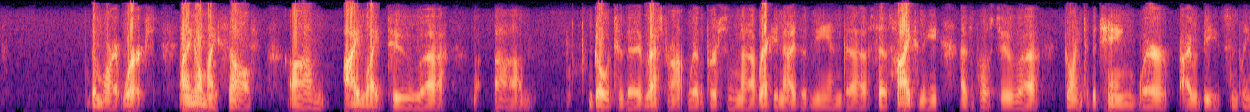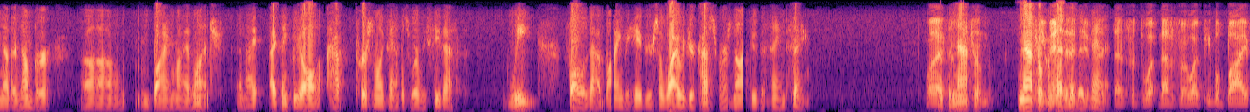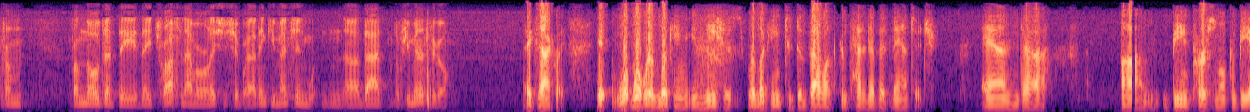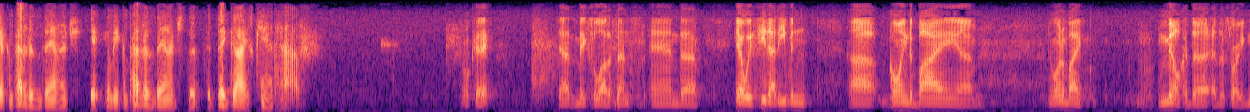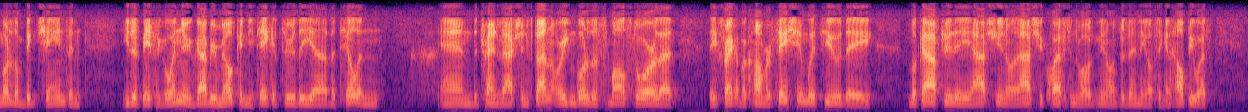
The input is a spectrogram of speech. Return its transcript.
the more it works. I know myself, um, I like to uh, um, go to the restaurant where the person uh, recognizes me and uh, says hi to me, as opposed to uh, going to the chain where I would be simply another number uh, buying my lunch. And I, I think we all have personal examples where we see that. We follow that buying behavior, so why would your customers not do the same thing? Well, so it's a natural natural competitive that, advantage. That's what that is what people buy from from those that they they trust and have a relationship with. I think you mentioned uh, that a few minutes ago. Exactly. It, what, what, we're looking in niches, we're looking to develop competitive advantage, and uh, um, being personal can be a competitive advantage. It can be a competitive advantage that the big guys can't have. Okay, yeah, that makes a lot of sense, and uh, yeah, we see that even uh, going to buy um, going to buy milk at the at the store. You can go to the big chains and you just basically go in there, you grab your milk, and you take it through the uh, the till, and and the transaction's done. Or you can go to the small store that they strike up a conversation with you. They look after you. They ask you, you know, ask you questions about, you know, if there's anything else they can help you with.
